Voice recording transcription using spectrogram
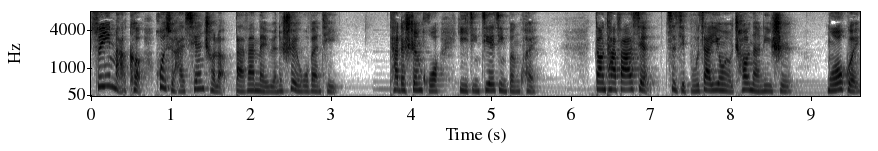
所以马克或许还牵扯了百万美元的税务问题。他的生活已经接近崩溃。当他发现自己不再拥有超能力时，魔鬼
